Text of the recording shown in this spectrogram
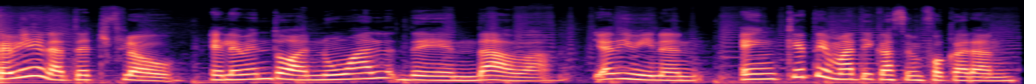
Se viene la Tech Flow, el evento anual de Endava. Y adivinen, ¿en qué temáticas se enfocarán?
